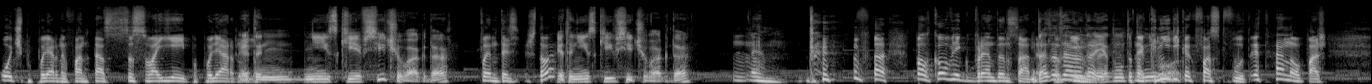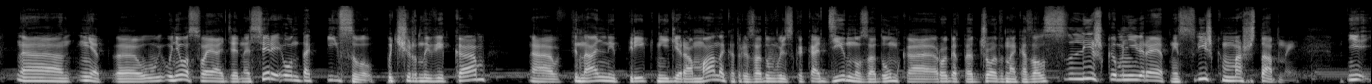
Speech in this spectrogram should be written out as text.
очень популярный фантаст со своей популярной Это не из KFC, чувак, да? фэнтези... Что? Это не из KFC, чувак, да? Эм, Полковник Брэндон Сандерсон. Именно. я думал, ты про Книги как фастфуд. Это оно, Паш. А, Нет, э, у у него своя отдельная серия, и он дописывал по черновикам а, финальные три книги романа, которые задумывались как один, но задумка Роберта Джордана оказалась слишком невероятной, слишком масштабной. И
